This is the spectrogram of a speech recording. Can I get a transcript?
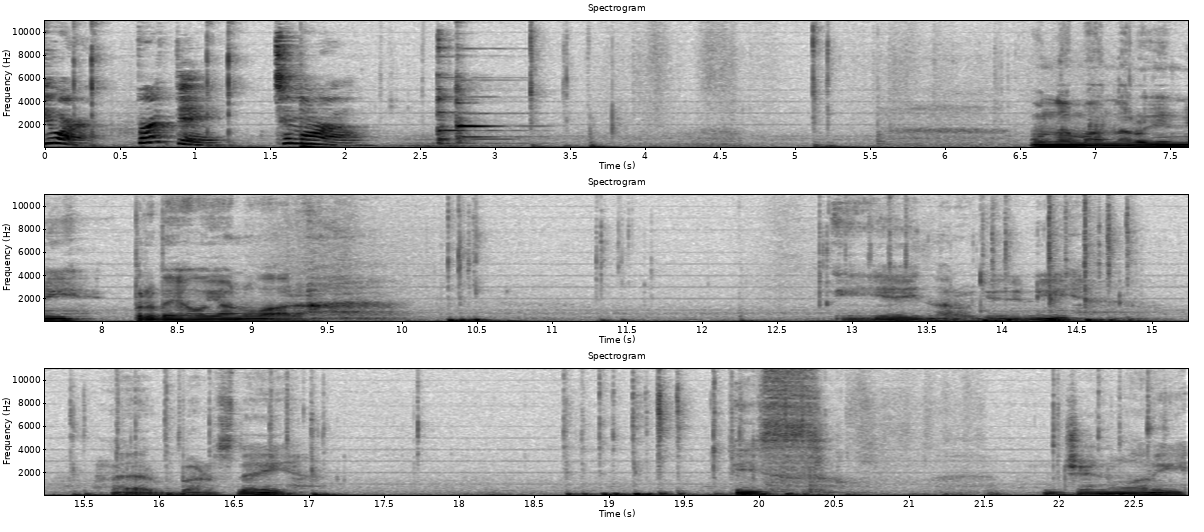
your birthday tomorrow? Ona má narodiny 1. januára. Jej narodeniny, her birthday, is January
